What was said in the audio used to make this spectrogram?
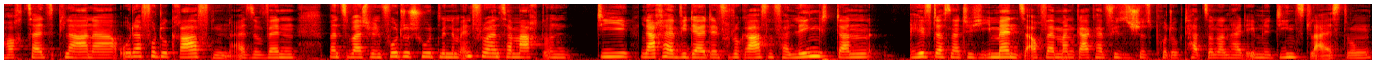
Hochzeitsplaner oder Fotografen. Also wenn man zum Beispiel einen Fotoshoot mit einem Influencer macht und die nachher wieder den Fotografen verlinkt, dann hilft das natürlich immens, auch wenn man gar kein physisches Produkt hat, sondern halt eben eine Dienstleistung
